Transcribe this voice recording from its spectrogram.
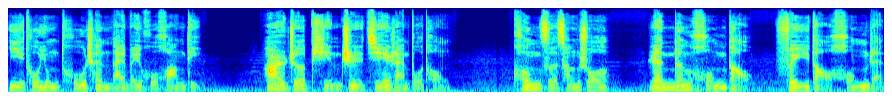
意图用图谶来维护皇帝。二者品质截然不同。孔子曾说：“人能弘道，非道弘人。”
